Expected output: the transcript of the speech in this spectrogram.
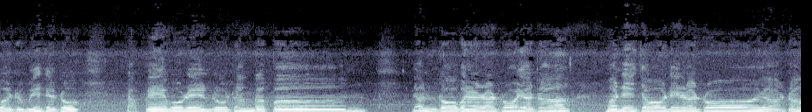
วะธเมตโตสัพเพโบเรนโตสังกปานยันโตปนรโตยะธามะเดโจติรโตยะธา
